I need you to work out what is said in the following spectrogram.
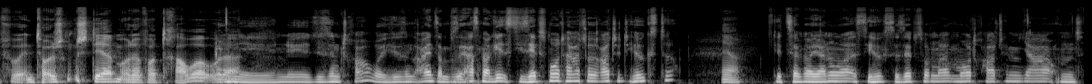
vor Enttäuschung sterben oder vor Trauer oder? Nee, nee, sie sind traurig, sie sind einsam. Also erstmal ist die Selbstmordrate die höchste. Ja. Dezember, Januar ist die höchste Selbstmordrate im Jahr und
